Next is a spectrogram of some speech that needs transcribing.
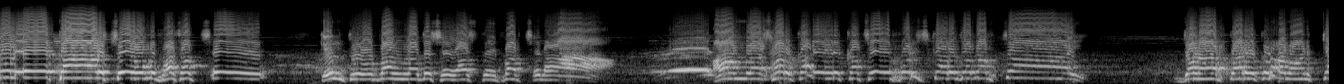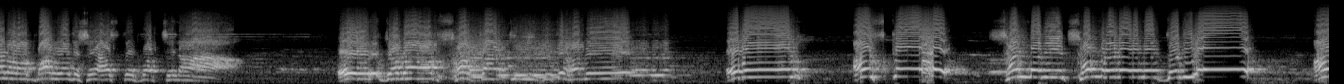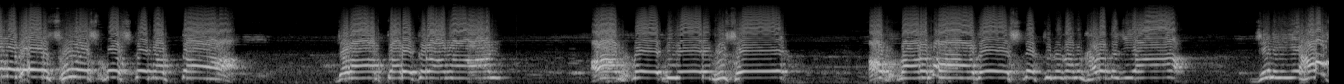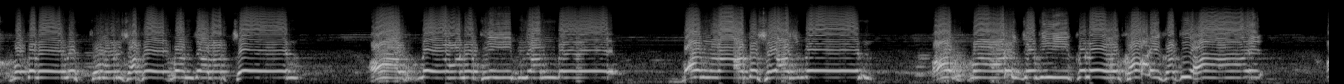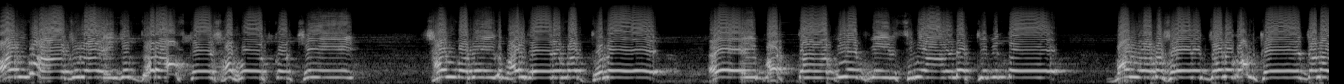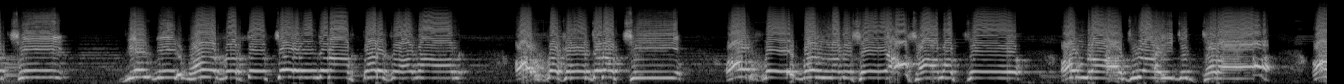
জলে তার চোখ ভাসাচ্ছে, কিন্তু বাংলাদেশে আসতে পারছে না। আমরা সরকারের কাছে পরিষ্কার জবাব চাই, জনাব তারেক রহমান কেন বাংলাদেশে আসতে পারছে না? এর জবাব সরকারকে দিতে হবে। এবং আজকে সাংবাদিক সম্মেলনের মধ্য দিয়ে আমাদের সুস্পষ্ট বার্তা জনাব তারেক রহমান, আপনি বীরের ঘুষে আপনার মা দেশ নেত্রী বেগম জিয়া, যিনি হাসপাতালে মৃত্যুর সাথে পঞ্জা লড়ছেন, আপনি অনতি বিলম্বে বাংলাদেশে আসবেন। আপনার যদি কোনো ক্ষয়ক্ষতি হয়, আমরা জুলাই যুদ্ধরাজকে শপথ করছি। সাংবাদিক ভাইদের মাধ্যমে এই বার্তা বিএনপির সিনিয়র নেতৃবৃন্দ, বাংলাদেশের জনগণকে জানাচ্ছি, বিএনপির ভারপ্রাপ্ত চেয়ারম্যান জনাব তারেক রহমান, আপনাকে জানাচ্ছি আপনি বাংলাদেশে আসা মাত্র, আমরা জুলাই যোদ্ধারা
